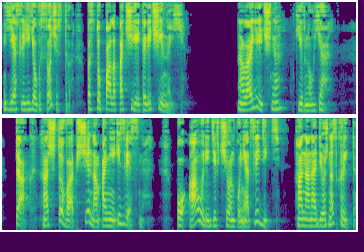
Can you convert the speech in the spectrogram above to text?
если ее высочество поступало под чьей-то личиной». «Логично», — кивнул я. Так, а что вообще нам о ней известно? По ауре девчонку не отследить. Она надежно скрыта.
